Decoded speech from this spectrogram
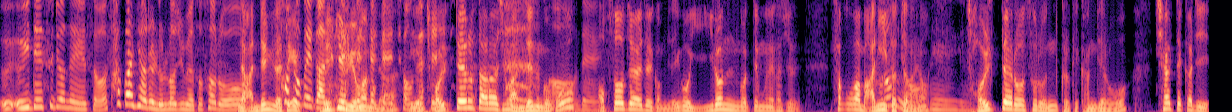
의- 의대 수련회에서 사관혈을 눌러주면서 서로 네, 안 됩니다. 되게, 선후배 되게 위험합니다. 정을. 이게 절대로 따라하시면 안 되는 거고 어, 네. 없어져야 될 겁니다. 이거 이런 것 때문에 사실 사고가 많이 그럼요. 있었잖아요. 예, 예. 절대로 술은 그렇게 강제로 취할 때까지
